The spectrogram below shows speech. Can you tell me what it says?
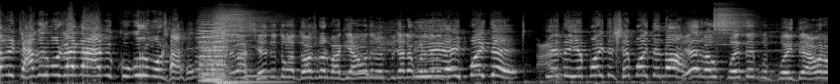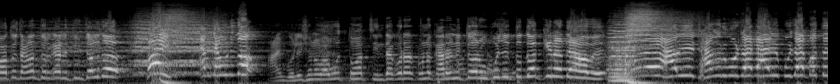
আমি ঠাকুর মশাই না আমি কুকুর মশাই এবার সে তো তোমার দশ ঘর বাকি আমাদের ওই পূজাটা করে এই- এই পইতে এ তো এ পইতে সে পইতে না। এর বাবু পইতে পইতে আমার অত জানার দরকার নেই তুমি চলো তো। এই আমি যাবনি তো। আমি বলি শোনো বাবু তোমার চিন্তা করার কোনো কারণই তোমার উপযুক্ত দক্ষিণা দেওয়া হবে। আমি ঠাকুর মশাই আমি পূজা করতে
